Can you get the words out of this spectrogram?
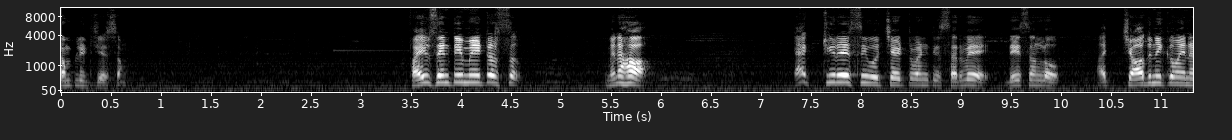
కంప్లీట్ చేసాం ఫైవ్ సెంటీమీటర్స్ మినహా యాక్యురేసీ వచ్చేటువంటి సర్వే దేశంలో అత్యాధునికమైన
